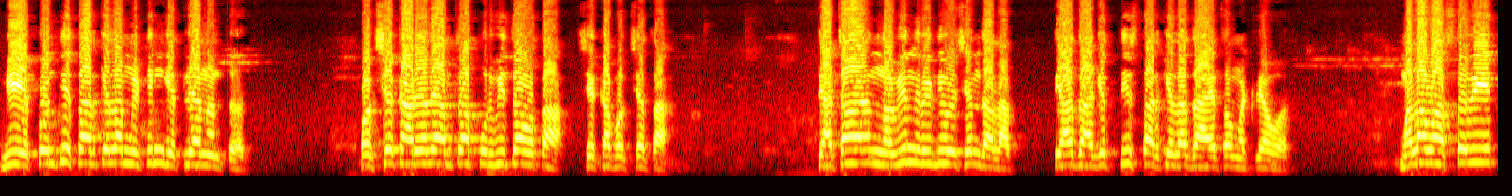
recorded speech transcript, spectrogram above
मी एकोणतीस तारखेला मीटिंग घेतल्यानंतर पक्ष कार्यालय आमचा पूर्वीचा होता शेका पक्षाचा. त्याचा नवीन रिन्युएशन झाला. त्या जागेत तीस तारखेला जायचं म्हटल्यावर. मला वास्तविक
